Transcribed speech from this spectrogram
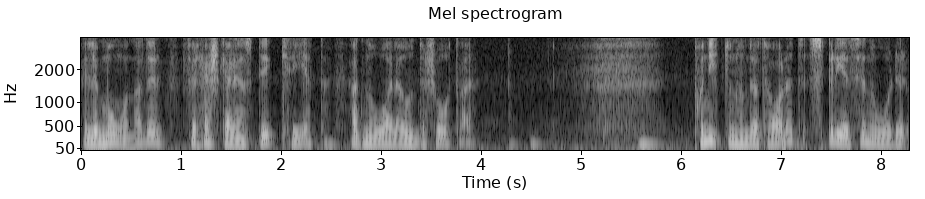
eller månader för härskarens dekret att nå alla undersåtar. På 1900-talet spreds en order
